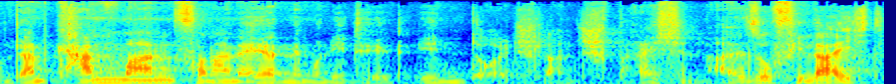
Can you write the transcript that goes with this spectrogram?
Und dann kann man von einer Herdenimmunität in Deutschland sprechen. Also vielleicht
